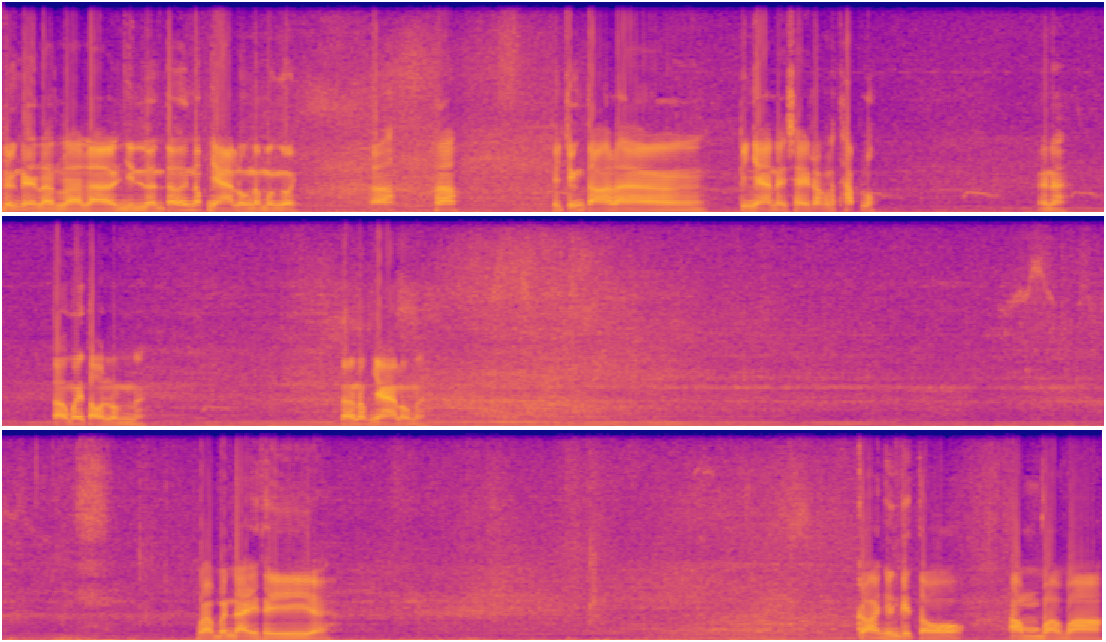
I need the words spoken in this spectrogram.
Đứng đây là, là là nhìn lên tới nóc nhà luôn nè mọi người. Đó ha? thì chứng tỏ là cái nhà này xây rất là thấp luôn. Đây nè tới mấy tôn luôn nè. Tới nóc nhà luôn nè. Và bên đây thì à, có những cái tổ ong và vò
